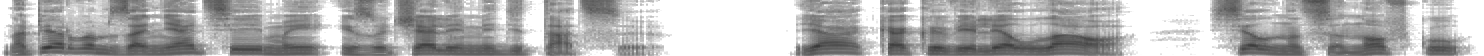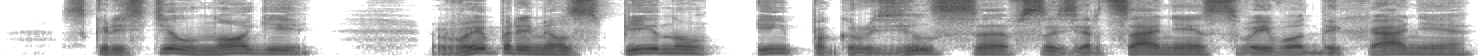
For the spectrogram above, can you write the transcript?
На первом занятии мы изучали медитацию. Я, как и велел Лао, сел на циновку, скрестил ноги, выпрямил спину и погрузился в созерцание своего дыхания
